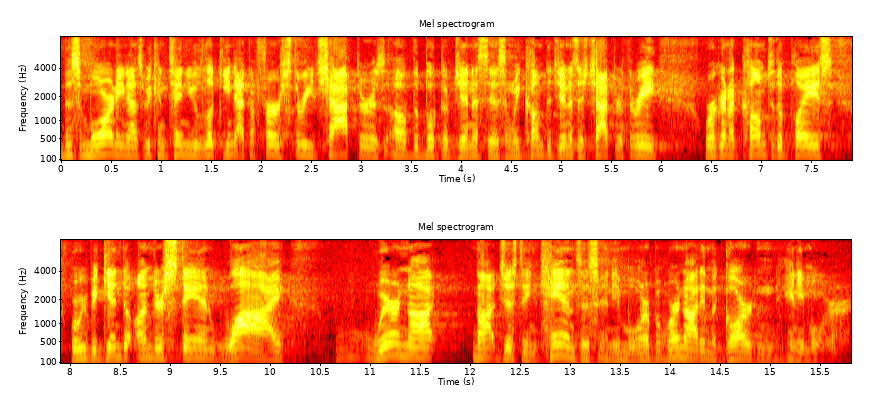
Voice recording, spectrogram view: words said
this morning, as we continue looking at the first three chapters of the book of Genesis, and we come to Genesis chapter 3, we're going to come to the place where we begin to understand why we're not, not just in Kansas anymore, but we're not in the garden anymore.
